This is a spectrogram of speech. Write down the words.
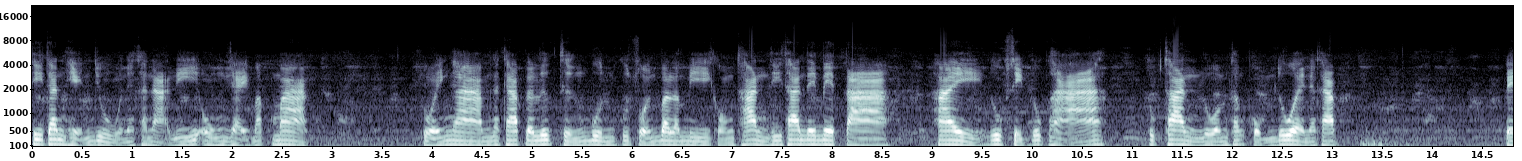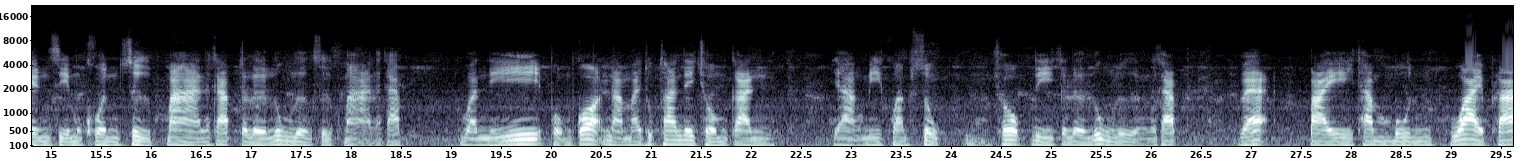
ที่ท่านเห็นอยู่ในขณะนี้องค์ใหญ่มากๆ สวยงามนะครับระลึกถึงบุญกุศลบารมีของท่านที่ท่านได้เมตตา ให้ลูกศิษย์ลูกหา ทุกท่านรวมทั้งผมด้วยนะครับ เป็นสีมงคลสืบมานะครับเจริญรุ่งเรืองสืบมานะครับ วันนี้ผมก็นำมาให้ทุกท่านได้ชมกัน อย่างมีความสุขโชคดีเจริญรุ่งเรืองนะครับ แวะไปทำบุญไหว้พระ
